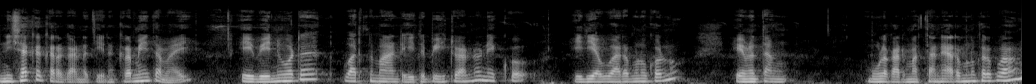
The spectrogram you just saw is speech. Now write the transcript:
නිසක කරගන්න තියෙන ක්‍රමේ තමයි ඒ වෙනුවට වර්තමානට හිත පිහිටවන්න ඕනේ එක්ක ඉරියව්ව අරමුණු කරනවා. එහෙම නැත්නම් මූල කර්මස්ථානේ අරමුණු කරපුවාම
